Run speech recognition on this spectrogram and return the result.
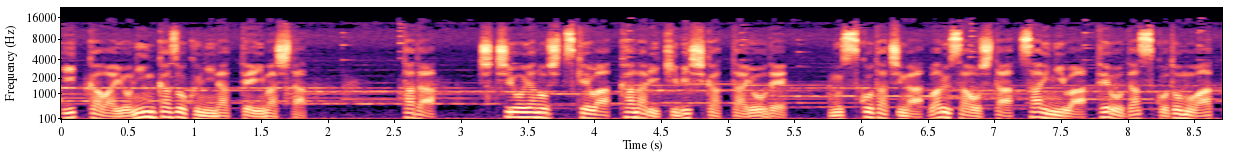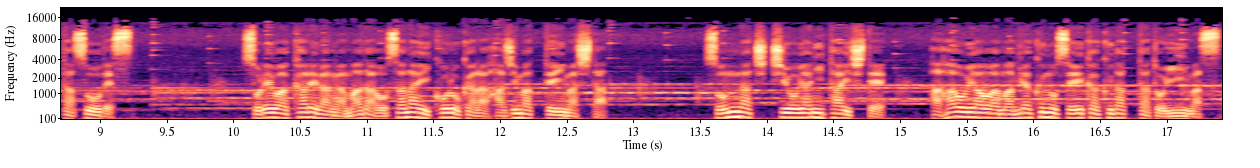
一家は4人家族になっていました。ただ、父親のしつけはかなり厳しかったようで、息子たちが悪さをした際には手を出すこともあったそうです。それは彼らがまだ幼い頃から始まっていました。そんな父親に対して、母親は真逆の性格だったと言います。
